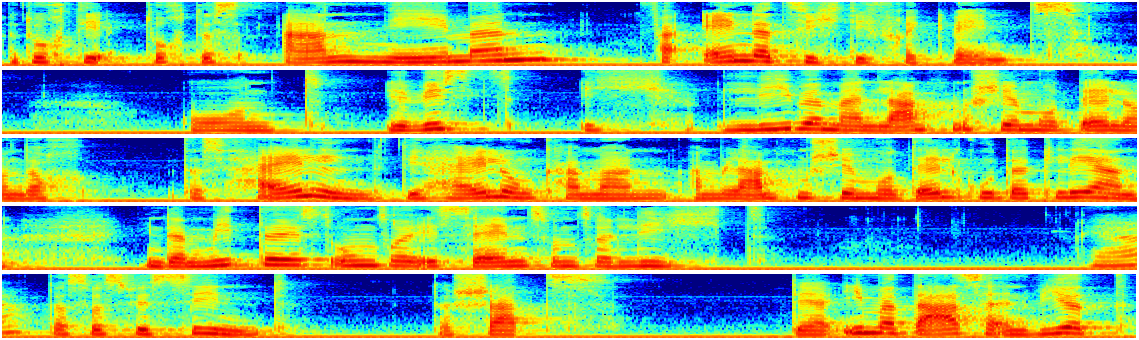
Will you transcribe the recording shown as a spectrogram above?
durch, die, durch das Annehmen verändert sich die Frequenz. Und ihr wisst, ich liebe mein Lampenschirmmodell und auch das Heilen, die Heilung kann man am Lampenschirmmodell gut erklären. In der Mitte ist unsere Essenz, unser Licht. Ja, das, was wir sind, der Schatz, der immer da sein wird,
